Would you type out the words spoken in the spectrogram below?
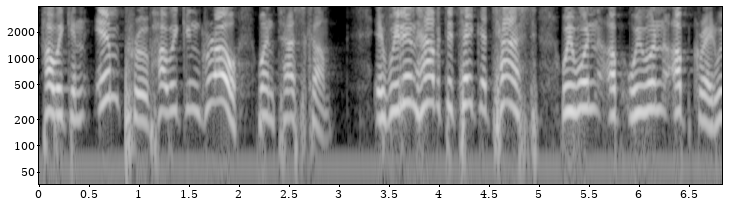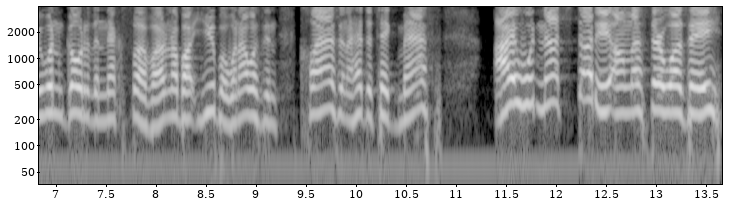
how we can improve, how we can grow when tests come. If we didn't have to take a test, we wouldn't up, we wouldn't upgrade. We wouldn't go to the next level. I don't know about you, but when I was in class and I had to take math, I would not study unless there was a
